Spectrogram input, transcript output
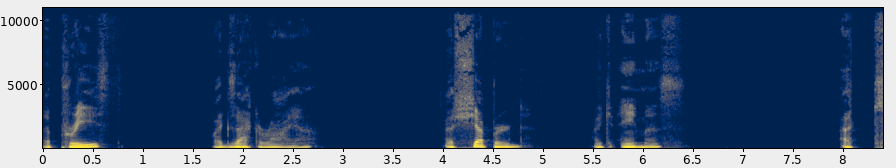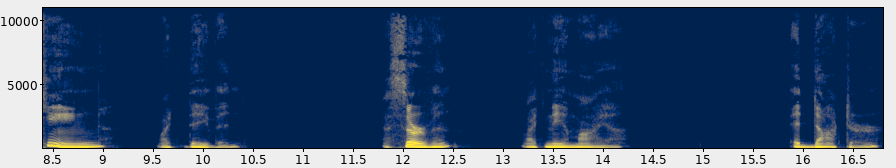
a priest, like Zechariah, a shepherd, like Amos, a king, like David, a servant, like Nehemiah, a doctor,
